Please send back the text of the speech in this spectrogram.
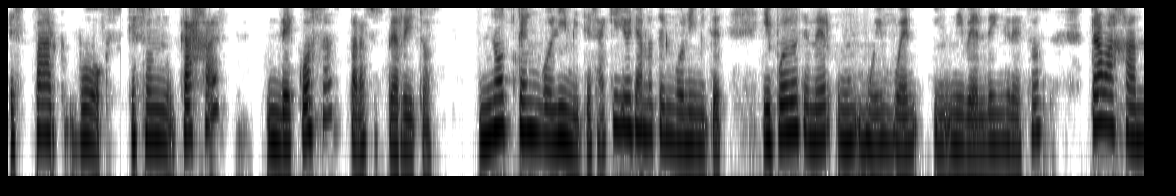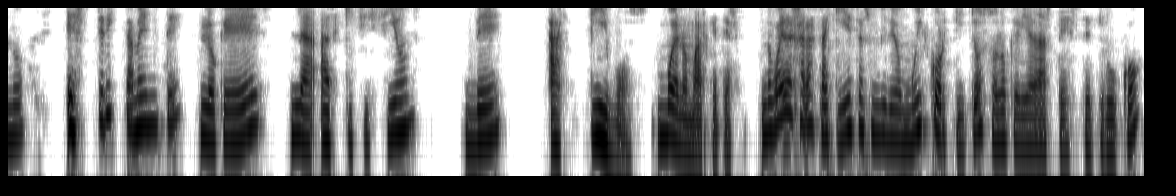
Spark Box, que son cajas de cosas para sus perritos. No tengo límites. Aquí yo ya no tengo límites y puedo tener un muy buen nivel de ingresos trabajando estrictamente lo que es la adquisición de activos. Bueno, marketer, lo voy a dejar hasta aquí. Este es un video muy cortito, solo quería darte este truco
